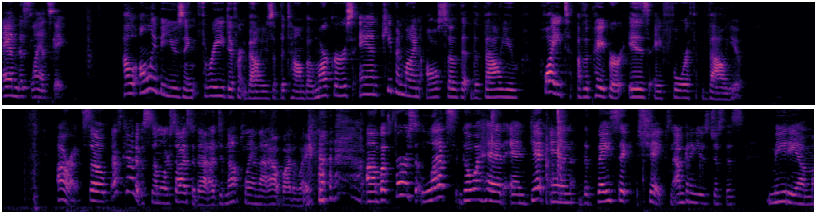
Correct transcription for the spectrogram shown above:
and this landscape. I'll only be using three different values of the Tombow markers and keep in mind also that the value white of the paper is a fourth value. All right, so that's kind of a similar size to that. I did not plan that out, by the way. um, but first, let's go ahead and get in the basic shapes. Now, I'm going to use just this medium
